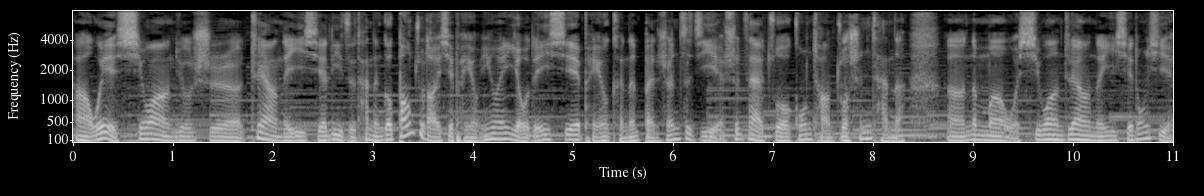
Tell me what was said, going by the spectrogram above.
啊，我也希望就是这样的一些例子，它能够帮助到一些朋友，因为有的一些朋友可能本身自己也是在做工厂做生产的，呃，那么我希望这样的一些东西，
